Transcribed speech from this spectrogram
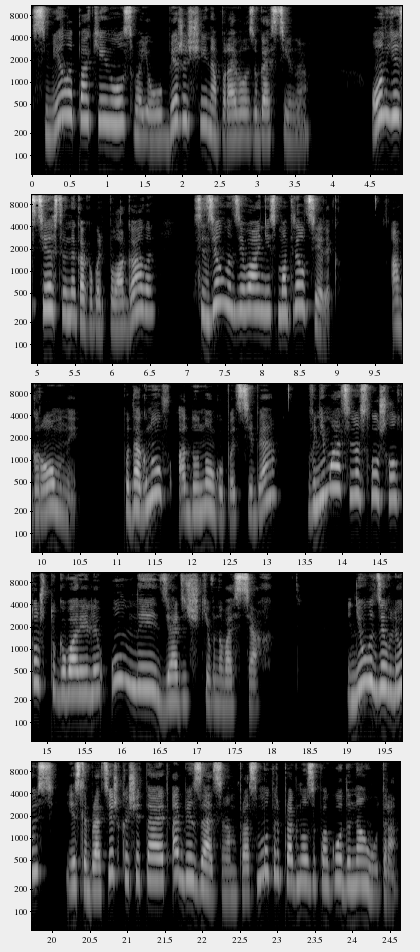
Смело покинула свое убежище и направилась в гостиную. Он, естественно, как и предполагала, сидел на диване и смотрел телек. Огромный. Подогнув одну ногу под себя, внимательно слушал то, что говорили умные дядечки в новостях. Не удивлюсь, если братишка считает обязательным просмотр прогноза погоды на утро.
